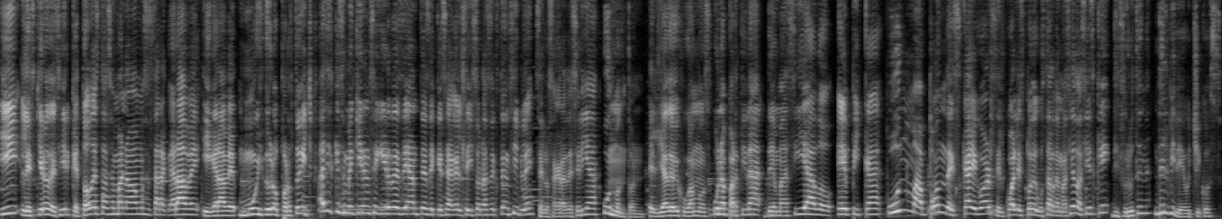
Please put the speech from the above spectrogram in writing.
Y les quiero decir que toda esta semana vamos a estar grave y grave muy duro por Twitch, así es que si me quieren seguir desde antes de que se haga el 6 horas extensible, se los agradecería un montón. El día de hoy jugamos una partida demasiado épica, un mapón de Skywars, el cual les puede gustar demasiado, así es que disfruten del video chicos.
